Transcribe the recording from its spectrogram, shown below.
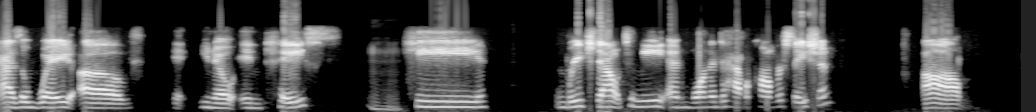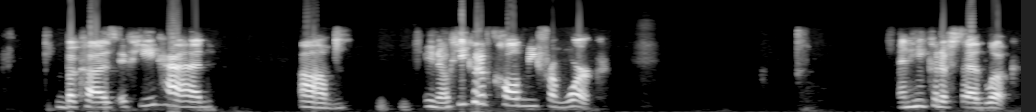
as a way of, you know, in case mm-hmm. he reached out to me and wanted to have a conversation. Um, because if he had, um, you know, he could have called me from work and he could have said, Look,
